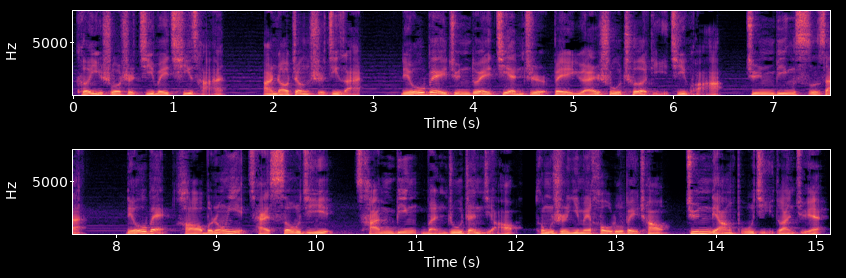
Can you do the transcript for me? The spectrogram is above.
可以说是极为凄惨。按照正史记载，刘备军队建制被袁术彻底击垮，军兵四散。刘备好不容易才搜集残兵，稳住阵脚，同时因为后路被抄，军粮补给断绝，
